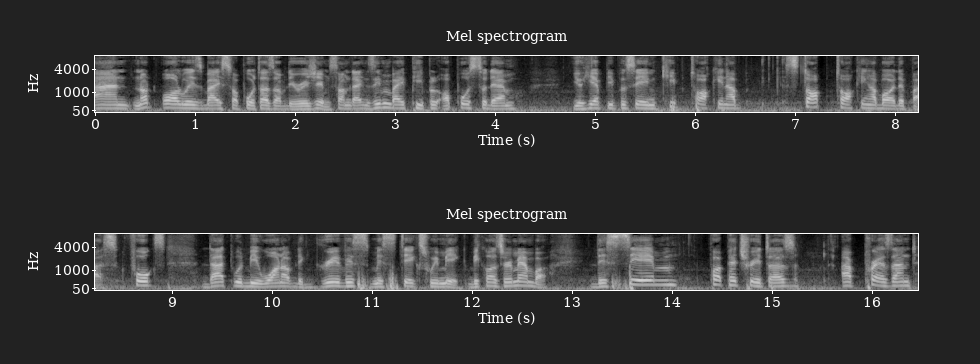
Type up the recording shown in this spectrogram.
and not always by supporters of the regime, sometimes even by people opposed to them. You hear people saying, keep talking up, stop talking about the past. Folks, that would be one of the gravest mistakes we make. Because remember, the same perpetrators are present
